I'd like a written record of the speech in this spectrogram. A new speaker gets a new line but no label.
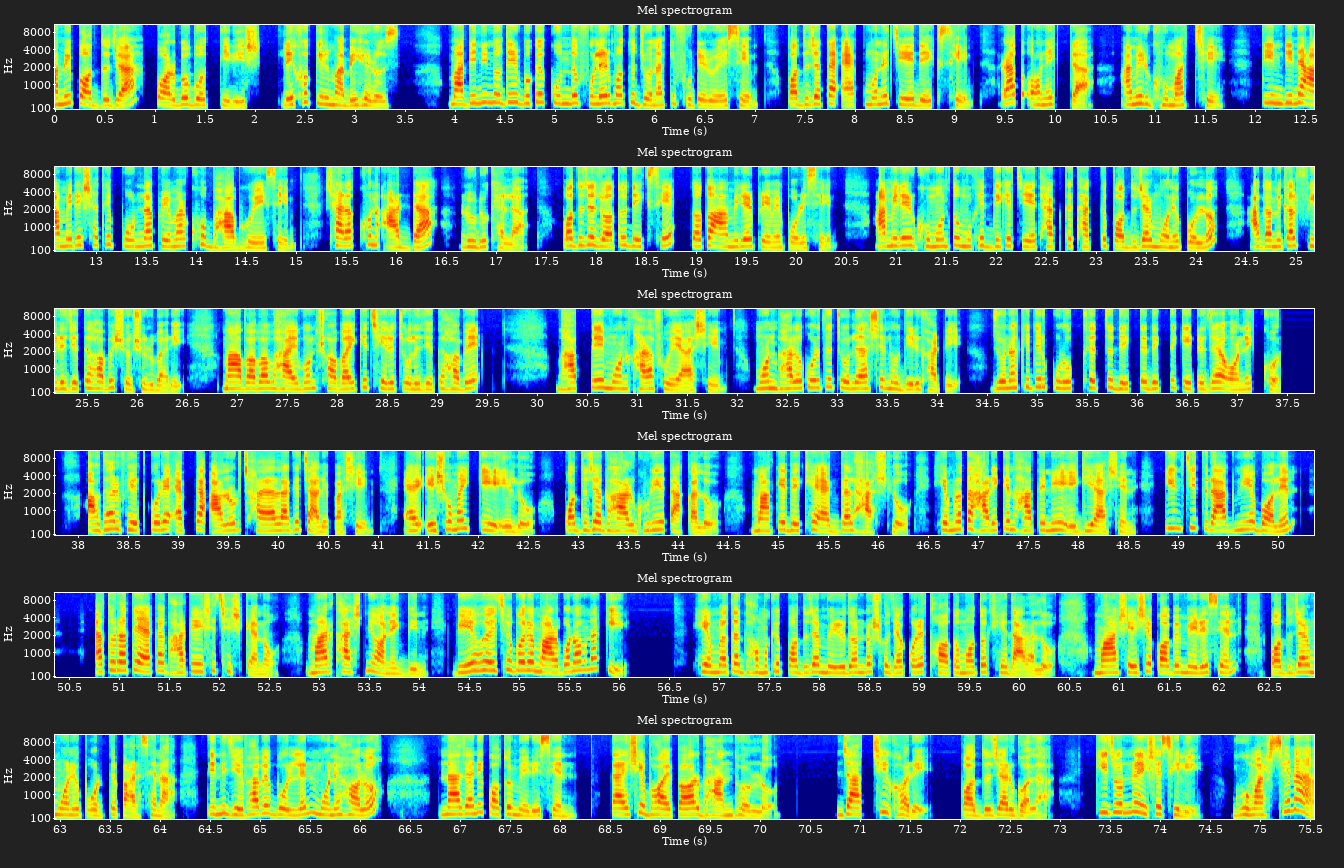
আমি পদ্মজা, পর্ব বত্রিশ, লেখক ইলমা বেহেরোজ। মাদিনী নদীর বুকে কুন্দ ফুলের মতো জোনাকি ফুটে রয়েছে। পদ্মজাতা এক মনে চেয়ে দেখছে। রাত অনেকটা, আমির ঘুমাচ্ছে। তিন দিনে আমিরের সাথে পূর্ণা প্রেমার খুব ভাব হয়েছে। সারাক্ষণ আড্ডা, লুডো খেলা। পদ্মজা যত দেখছে, তত আমিরের প্রেমে পড়েছে। আমিরের ঘুমন্ত মুখের দিকে চেয়ে থাকতে থাকতে পদ্মজার মনে পড়ল, আগামীকাল ফিরে যেতে হবে শ্বশুরবাড়ি। মা, বাবা, ভাই, বোন সবাইকে ছেড়ে চলে যেতে হবে ভাবতেই মন খারাপ হয়ে আসে। মন ভালো করতে চলে আসে নদীর ঘাটে। জোনাকিদের কুরুক্ষেত্র দেখতে দেখতে কেটে যায় অনেকক্ষণ। আধার ভেদ করে একটা আলোর ছায়া লাগে চারিপাশে। এ- সময় কে এলো? পদ্মজা ঘাড় ঘুরিয়ে তাকালো। মাকে দেখে একগাল হাসলো। হেমলতা হারিকেন হাতে নিয়ে এগিয়ে আসেন। কিঞ্চিত রাগ নিয়ে বলেন, এত রাতে একা ঘাটে এসেছিস কেন? মার খাসনি অনেকদিন। বিয়ে হয়েছে বলে মারবো না নাকি? হেমলতার ধমকে পদ্মজা মেরুদণ্ড সোজা করে থতমত খেয়ে দাঁড়াল। মা শেষে কবে মেরেছেন পদ্মজার মনে পড়তে পারছে না। তিনি যেভাবে বললেন, মনে হলো না জানি কত মেরেছেন, তাই সে ভয় পাওয়ার ভান ধরল। যাচ্ছি ঘরে, পদ্মজার গলা। কি জন্য এসেছিলি? ঘুম আসছে না?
